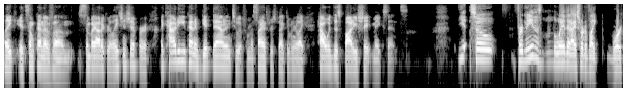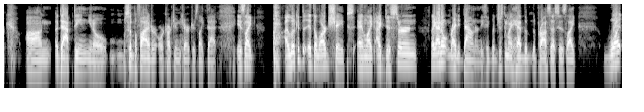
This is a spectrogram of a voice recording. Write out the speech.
Like it's some kind of um, symbiotic relationship, or like how do you kind of get down into it from a science perspective? And you're like, how would this body shape make sense? Yeah. So for me, the, the way that I sort of like work on adapting, you know, simplified or, or cartoon characters like that is like I look at the at the large shapes and like I discern. Like I don't write it down or anything, but just in my head, the, the process is like, what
